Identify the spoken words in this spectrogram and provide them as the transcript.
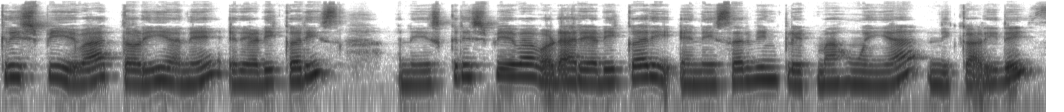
ક્રિસ્પી એવા તળી અને રેડી કરીશ. અને ક્રિસ્પી એવા વડા રેડી કરી એને સર્વિંગ પ્લેટમાં હું અહીંયા નીકાળી દઈશ.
